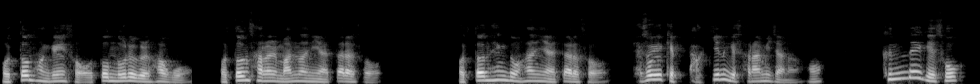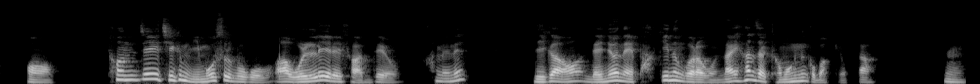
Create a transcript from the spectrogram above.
어떤 환경에서 어떤 노력을 하고 어떤 사람을 만나느냐에 따라서 어떤 행동을 하느냐에 따라서 계속 이렇게 바뀌는 게 사람이잖아. 어? 근데 계속 어, 현재 지금 네 모습을 보고 아 원래 이래서 안 돼요 하면은 네가 어, 내년에 바뀌는 거라고 나이 한 살 더 먹는 거밖에 없다. 음.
